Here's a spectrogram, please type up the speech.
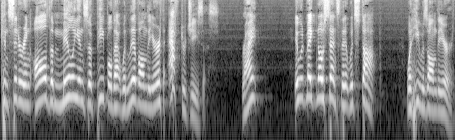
considering all the millions of people that would live on the earth after Jesus, right? It would make no sense that it would stop when he was on the earth.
